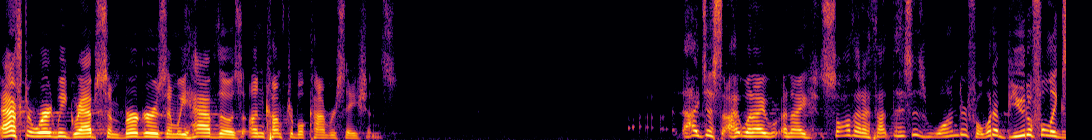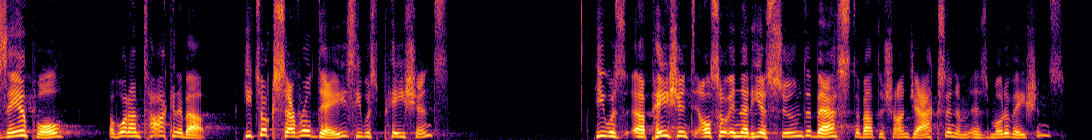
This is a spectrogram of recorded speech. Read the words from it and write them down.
Afterward, we grab some burgers and we have those uncomfortable conversations. I just, I, when, I, when I saw that, I thought, this is wonderful. What a beautiful example of what I'm talking about. He took several days, he was patient. He was uh, patient also in that he assumed the best about DeSean Jackson and his motivations.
